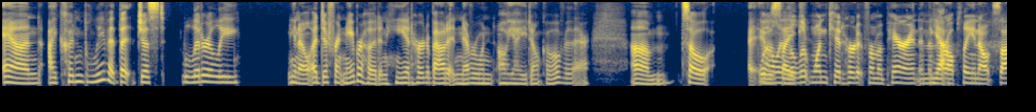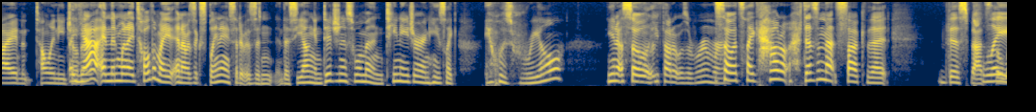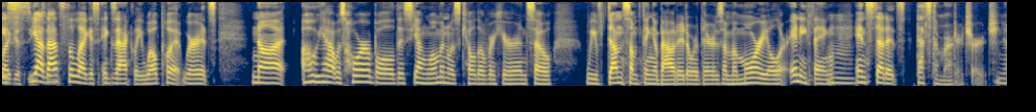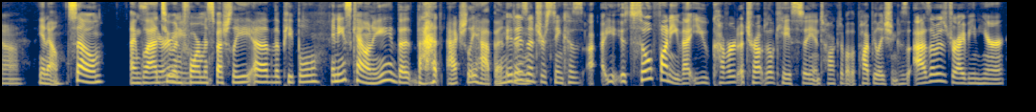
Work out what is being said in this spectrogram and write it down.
And I couldn't believe it that just literally, you know, a different neighborhood. And he had heard about it and everyone, oh, yeah, you don't go over there. Um, so it well, was and like, the one kid heard it from a parent, and then Yeah. they're all playing outside and telling each uh, other. Yeah, and then when I told him, I and I was explaining, I said it was in, this young indigenous woman, teenager, and he's like, "It was real," you know. So, Well, he thought it was a rumor. so it's like, how do, doesn't that suck that this That's the place? legacy, yeah, too. that's the legacy. Exactly, well put. Where it's not, oh yeah, it was horrible. This young woman was killed over here, and so we've done something about it, or there's a memorial or anything. Mm. Instead, it's that's the murder church yeah. you know so i'm glad Scary. to inform especially uh, the people in east county that that actually happened It is and- interesting because it's so funny that you covered a Troutdale case today and talked about the population. Because as I was driving here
